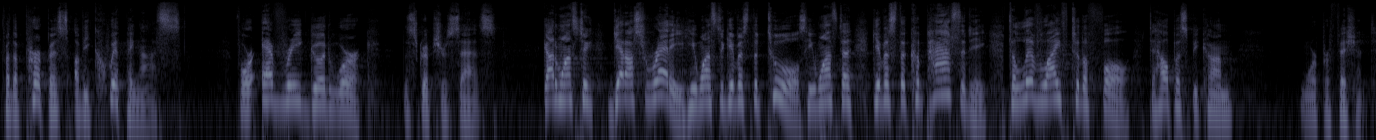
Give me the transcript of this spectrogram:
for the purpose of equipping us for every good work, the scripture says. God wants to get us ready. He wants to give us the tools. He wants to give us the capacity to live life to the full, to help us become more proficient.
